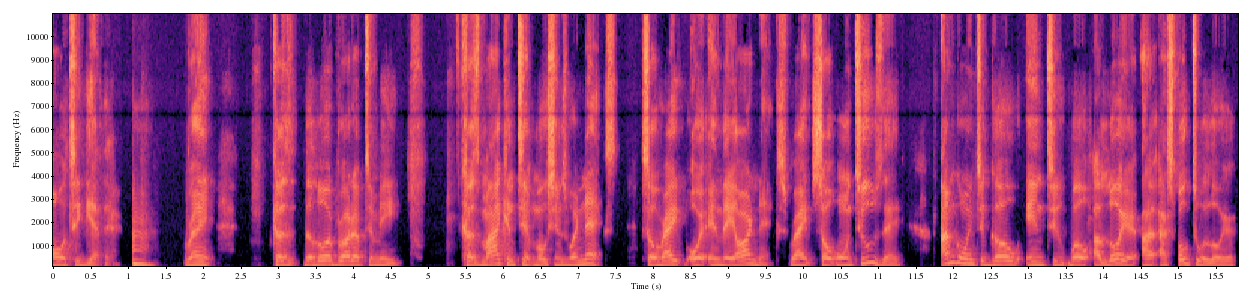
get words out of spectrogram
altogether. Mm. Right? Because the Lord brought up to me, because my contempt motions were next. So, right, or and they are next, right? So on Tuesday, I'm going to go into, well, a lawyer, I, I spoke to a lawyer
